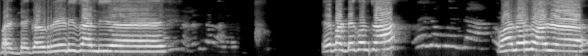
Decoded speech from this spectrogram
बर्थडे गर्ल रेडी झाली आहे ए बर्थडे कोणचा? वालो माझ्या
